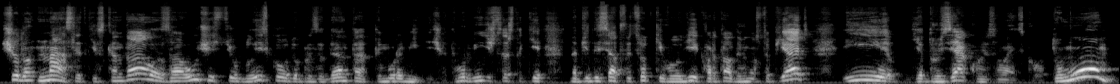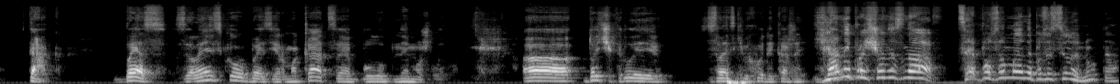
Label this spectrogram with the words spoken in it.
щодо наслідків скандалу за участю близького до президента Тимура Мідіча. Тимур Мідіч все ж таки на 50% володіє квартал 95 і є друзякою Зеленського. Тому так, без Зеленського, без Єрмака це було б неможливо. А, До речі, коли Зеленський виходить і каже: Я ні про що не знав, це поза мене позиціонує. Ну так.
